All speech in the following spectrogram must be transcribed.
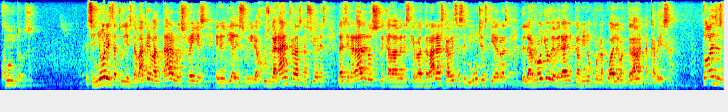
juntos. El Señor está a tu diestra, va a levantar a los reyes en el día de su ira, juzgará entre las naciones, las llenará de los cadáveres, quebrantará las cabezas en muchas tierras, del arroyo beberá el camino por la cual levantará la cabeza. Todo ese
